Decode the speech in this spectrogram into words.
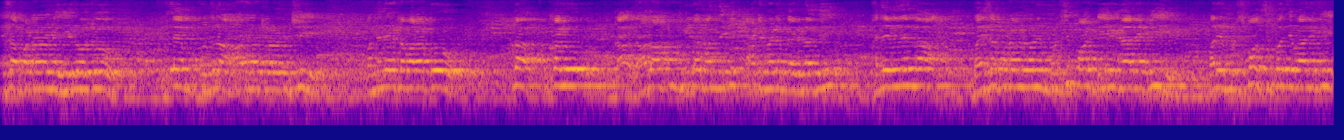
వైసా పట్టణంలో ఈరోజు ఉదయం పొద్దున ఆరు గంటల నుంచి పన్నెండు గంటల వరకు కుక్కలు దాదాపు ముప్పై మందికి కాటివేయడం జరిగినది. అదేవిధంగా వైసా పట్టణంలోని మున్సిపాలిటీ గారికి మరి మున్సిపల్ సిబ్బంది వారికి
